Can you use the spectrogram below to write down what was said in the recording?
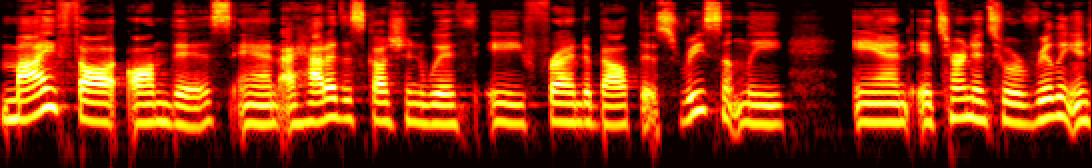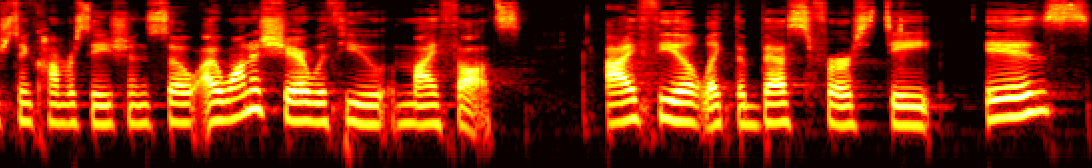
my thought on this, and I had a discussion with a friend about this recently, and it turned into a really interesting conversation. So, I want to share with you my thoughts. I feel like the best first date is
